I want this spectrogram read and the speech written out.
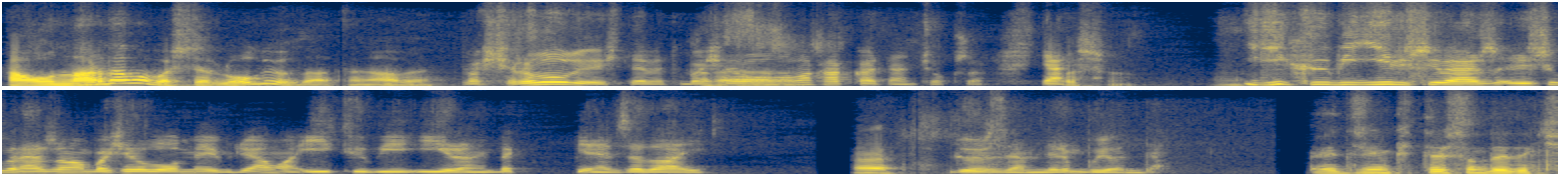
Ha onlar da ama başarılı oluyor zaten abi. Başarılı oluyor işte evet. Başarılı Evet. olmamak hakikaten çok zor. Yani Başarılı. iyi QB, iyi receiver, receiver her zaman başarılı olmayabiliyor ama iyi QB, iyi running back bir nebze daha iyi. Evet. Gözlemlerim bu yönde. Adrian Peterson dedik.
